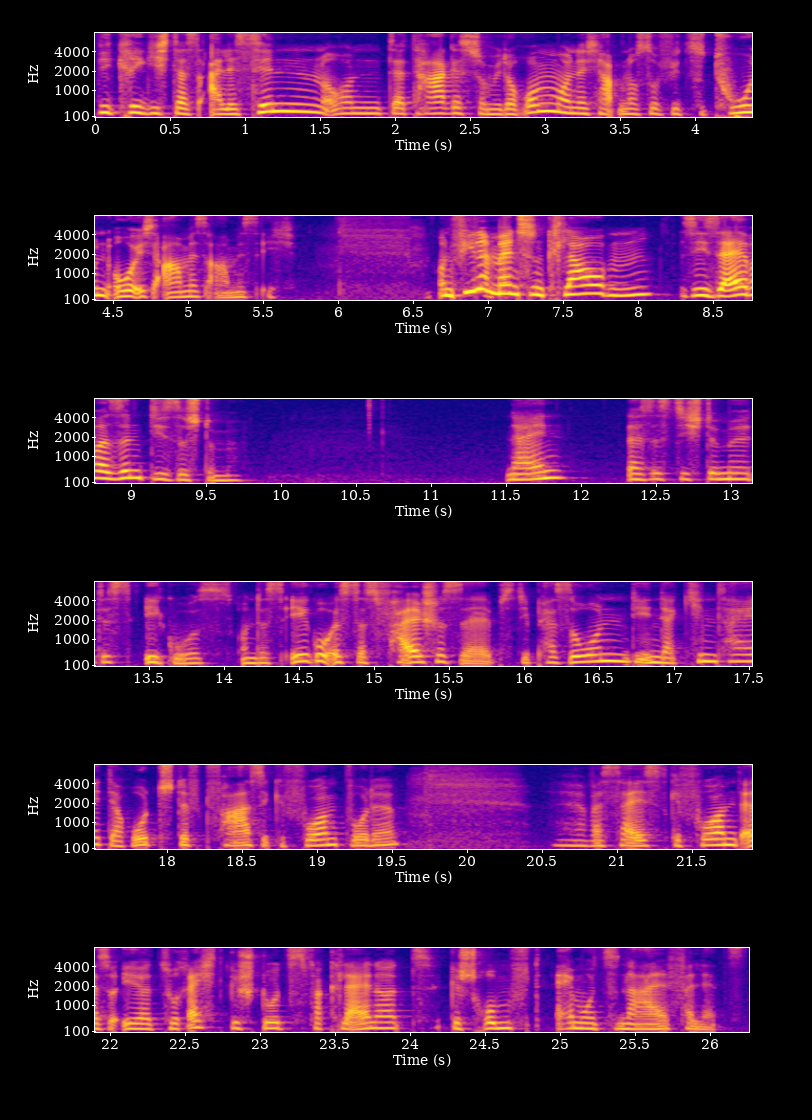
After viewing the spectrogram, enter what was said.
wie kriege ich das alles hin? Und der Tag ist schon wieder rum und ich habe noch so viel zu tun. Oh, ich armes, armes Ich. Und viele Menschen glauben, sie selber sind diese Stimme. Nein, das ist die Stimme des Egos. Und das Ego ist das falsche Selbst. Die Person, die in der Kindheit der Rotstiftphase geformt wurde. Was heißt geformt? Also eher zurechtgestutzt, verkleinert, geschrumpft, emotional verletzt.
